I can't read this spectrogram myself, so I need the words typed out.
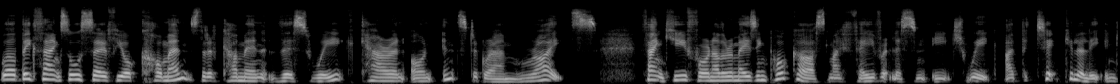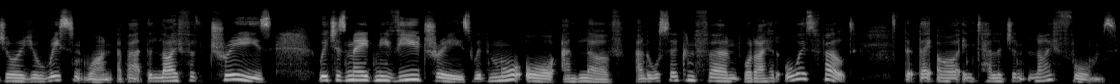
Well, big thanks also for your comments that have come in this week. Karen on Instagram writes, Thank you for another amazing podcast, my favourite listen each week. I particularly enjoyed your recent one about the life of trees, which has made me view trees with more awe and love, and also confirmed what I had always felt that they are intelligent life forms.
